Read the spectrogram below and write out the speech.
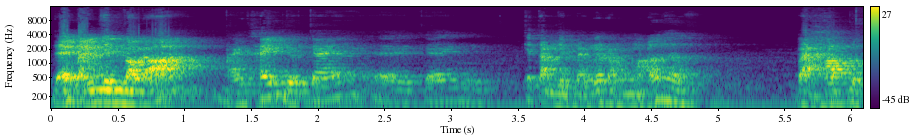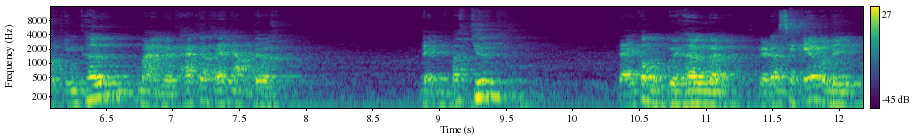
Để bạn nhìn vào đó bạn thấy được cái cái cái tầm nhìn bạn nó rộng mở hơn và học được những thứ mà người ta có thể làm được để mình bắt chước. Để có một người hơn mình người đó sẽ kéo mình đi.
